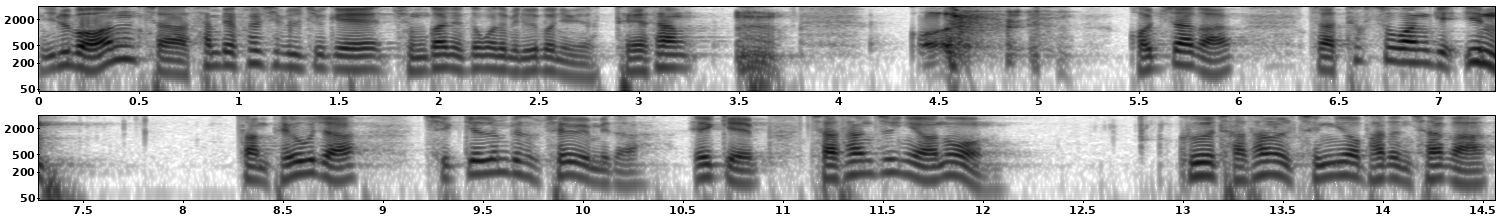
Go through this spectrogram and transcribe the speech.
1번. 자, 381쪽에 중간에 동그라미 1번이에요. 대상, 거주자가, 자, 특수관계 인, 다음 배우자, 직계존비속 제외입니다. 에게 자산 증여한 후 그 자산을 증여받은 자가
